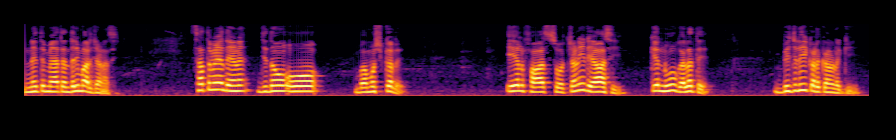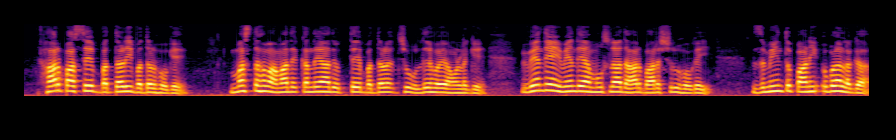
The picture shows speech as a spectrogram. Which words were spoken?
ਨਹੀਂ ਤੇ ਮੈਂ ਤਾਂ ਅੰਦਰ ਹੀ ਮਰ ਜਾਣਾ ਸੀ ਸਤਵੇਂ ਦਿਨ ਜਦੋਂ ਉਹ ਬਮੁਸ਼ਕਲ ਇਹ ਅਲਫਾਜ਼ ਸੋਚਣ ਹੀ ਰਿਹਾ ਸੀ ਕਿ ਨੂੰ ਗਲਤ ਹੈ ਬਿਜਲੀ ਕੜਕਣ ਲੱਗੀ ਹਰ ਪਾਸੇ ਬੱਦਲ ਹੀ ਬੱਦਲ ਹੋ ਗਏ ਮਸਤ ਹਵਾਵਾਂ ਦੇ ਕੰਧਿਆਂ ਦੇ ਉੱਤੇ ਬੱਦਲ ਝੂਲਦੇ ਹੋਏ ਆਉਣ ਲੱਗੇ ਵੇਂਦਿਆਂ ਹੀ ਵੇਂਦਿਆਂ ਮੂਸਲਾਧਾਰ بارش ਸ਼ੁਰੂ ਹੋ ਗਈ ਜ਼ਮੀਨ ਤੋਂ ਪਾਣੀ ਉਬਲਣ ਲੱਗਾ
